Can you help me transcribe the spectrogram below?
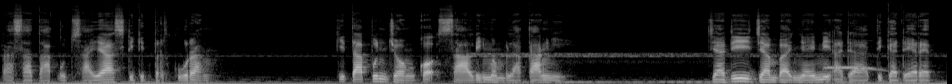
rasa takut saya sedikit berkurang. Kita pun jongkok saling membelakangi. Jadi jambannya ini ada tiga deret.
